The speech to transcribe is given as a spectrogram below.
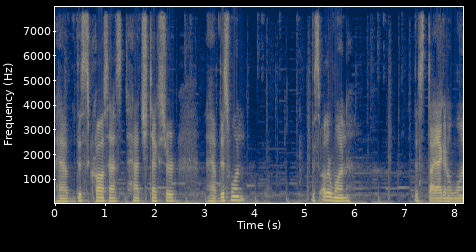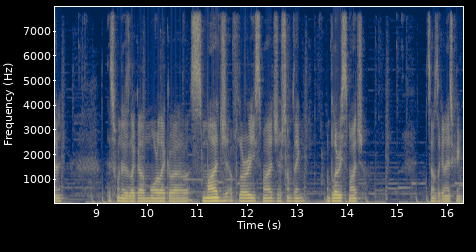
I have this cross hatch texture. I have this one, this other one, this diagonal one. This one is like a more like a smudge, a flurry smudge or something, a blurry smudge. Sounds like an ice cream.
